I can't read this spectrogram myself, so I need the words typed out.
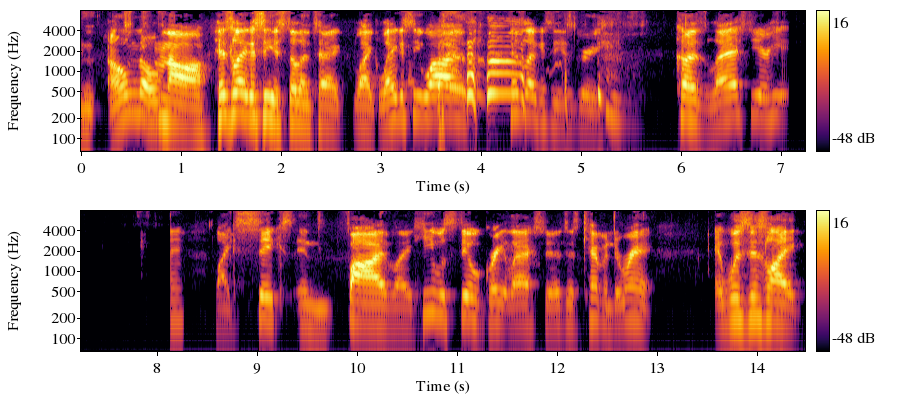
I don't know. nah, his legacy is still intact. Like legacy wise, his legacy is great. Cause last year he like six and five. Like he was still great last year. It's just Kevin Durant. It was just like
